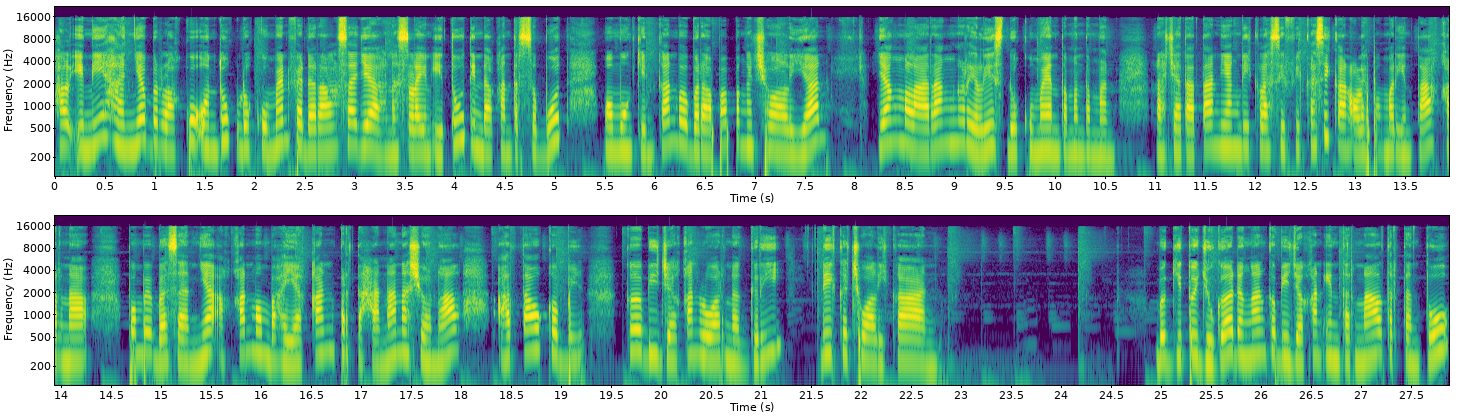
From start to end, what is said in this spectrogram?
Hal ini hanya berlaku untuk dokumen federal saja. Nah, selain itu, tindakan tersebut memungkinkan beberapa pengecualian yang melarang rilis dokumen, teman-teman. Nah, catatan yang diklasifikasikan oleh pemerintah karena pembebasannya akan membahayakan pertahanan nasional atau kebijakan luar negeri dikecualikan. Begitu juga dengan kebijakan internal tertentu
